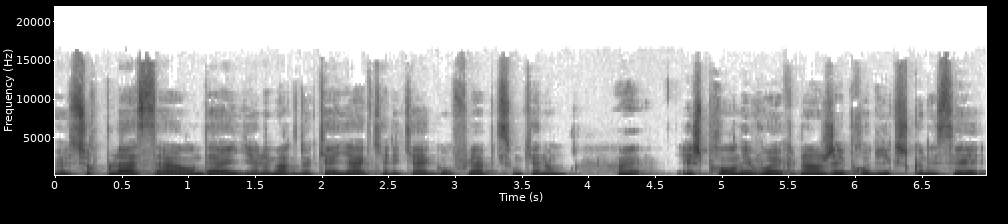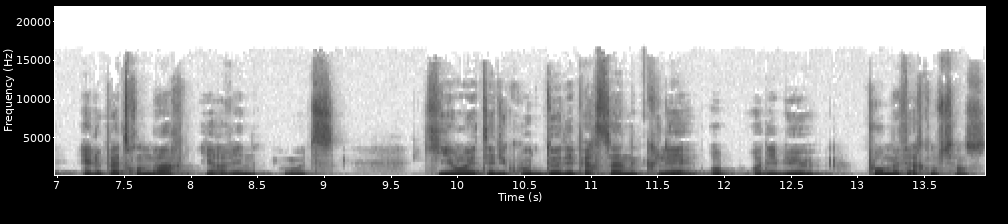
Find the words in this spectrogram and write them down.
Euh, sur place, à Hendaye, il y a la marque de kayak, il y a les kayaks gonflables qui sont canons. ouais, Et je prends rendez-vous avec l'ingé produit que je connaissais et le patron de marque, Irvin Woods, qui ont été du coup deux des personnes clés au, au début pour me faire confiance.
